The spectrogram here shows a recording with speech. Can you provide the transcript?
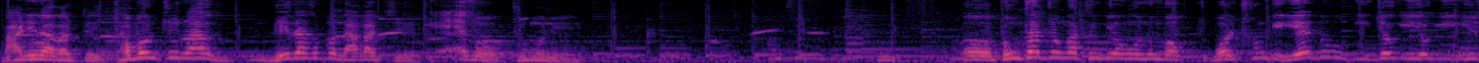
많이 나갈 때 저번 주는 한 네다섯 번 나갔지 계속 주문이. 어 동탄점 같은 경우는 뭐월천 개. 얘도 이- 저기 여기 일,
